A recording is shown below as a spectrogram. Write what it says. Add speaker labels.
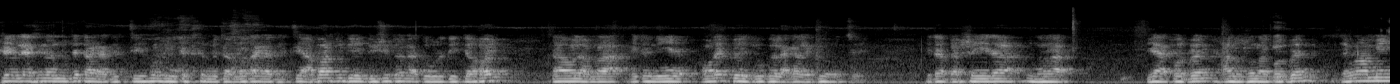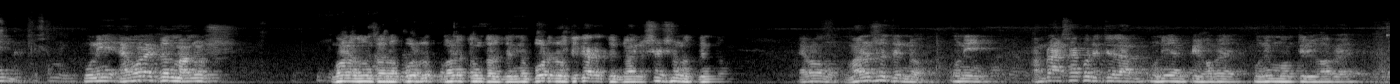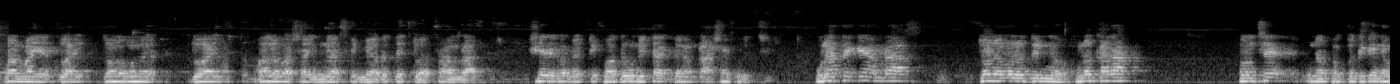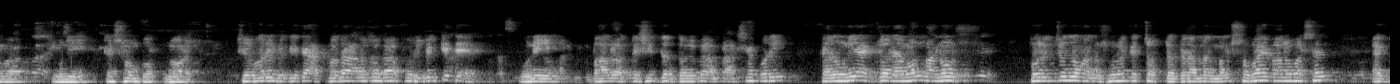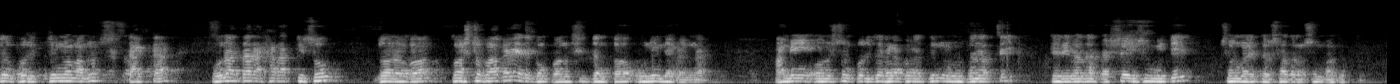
Speaker 1: Train লাইসেন্সের মধ্যে টাকা দিচ্ছি হোল্ডিং ট্যাক্সের মধ্যে আমরা টাকা দিচ্ছি। আবার যদি এই দুশো টাকা দৌড়ে দিতে হয়, তাহলে আমরা এটা নিয়ে অনেক ফেসবুকে লেখালেখি হচ্ছে। এটা ব্যবসায়ীরা ওনারা ইয়া করবেন, আলোচনা করবেন। এবং আমি, উনি এমন একজন মানুষ গণতন্ত্র গণতন্ত্রের জন্য বোর্ডের অধিকারের জন্য আইন শাসনের জন্য, এবং মানুষের জন্য উনি, আমরা আশা করেছিলাম উনি এমপি হবে, উনি মন্ত্রী হবে। ওনার মায়ের জনগণের দোয়াই ভালোবাসায় উনি আজকে মেয়রের দায়িত্ব আছে, আমরা সেরকম একটি পদে উনি থাকবেন আমরা আশা করেছি। উনার থেকে আমরা জনগণের জন্য কোনো খারাপ পৌঁছে উনার পক্ষ থেকে নেওয়া উনি সম্ভব নয়। সে পরিপ্রেক্ষিতে আপনাদের আলোচনা পরিপ্রেক্ষিতে উনি ভালো একটা সিদ্ধান্ত নেবে আমরা আশা করি। কারণ উনি একজন এমন মানুষ, পরিচ্ছন্ন মানুষ ওনাকে চট্টগ্রামের মানুষ সবাই ভালোবাসেন। একজন পরিচ্ছন্ন মানুষ, ডাক্তার। ওনার দ্বারা খারাপ কিছু জনগণ কষ্ট পাবে এরকম কোনো সিদ্ধান্ত উনি নেবেন না। আমি অনুষ্ঠান পরিচালনা করার জন্য অনুরোধ জানাচ্ছি টেরিবাজার ব্যবসায়ী সমিতির সম্মানিত সাধারণ সম্পাদককে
